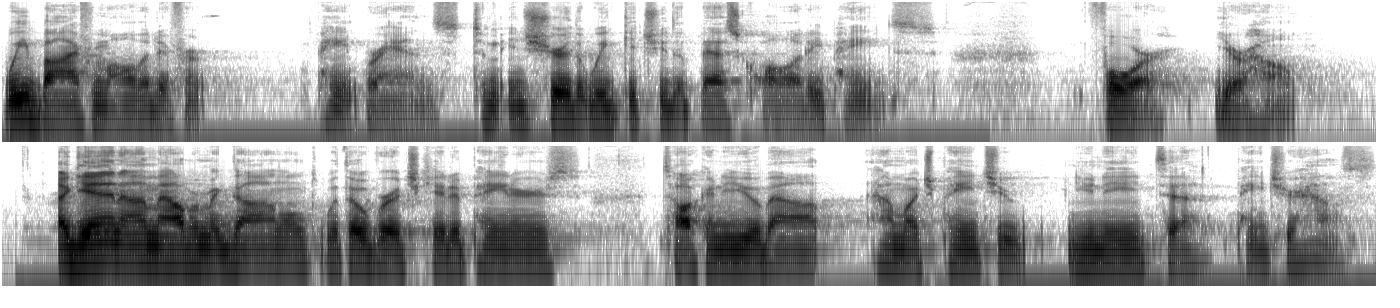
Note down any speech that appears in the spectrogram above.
We buy from all the different paint brands to ensure that we get you the best quality paints for your home. Again, I'm Albert McDonald with Overeducated Painters, talking to you about how much paint you, you need to paint your house.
